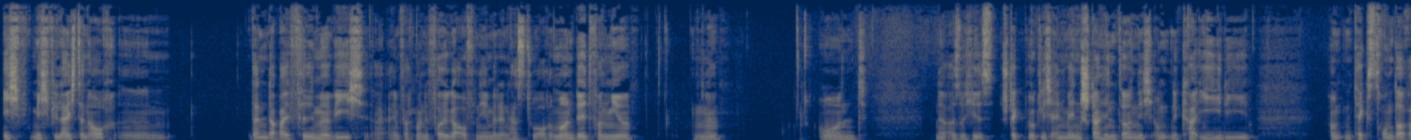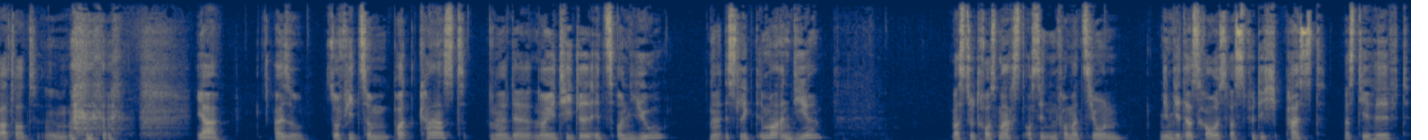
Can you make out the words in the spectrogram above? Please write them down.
ich mich vielleicht dann auch ähm, dann dabei filme, wie ich einfach mal eine Folge aufnehme, dann hast du auch immer ein Bild von mir. Ne? Und ne, also hier ist, steckt wirklich ein Mensch dahinter, nicht irgendeine KI, die irgendeinen Text runterrattert. Ähm, ja, also, so viel zum Podcast. Ne, der neue Titel It's on You. Ne, es liegt immer an dir, was du draus machst aus den Informationen. Nimm dir das raus, was für dich passt, was dir hilft.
